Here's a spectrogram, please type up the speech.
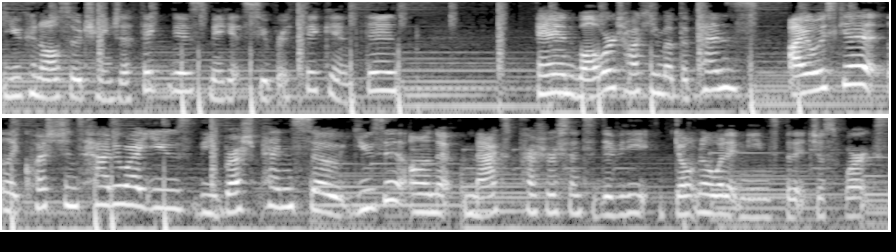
you can also change the thickness, make it super thick and thin. And while we're talking about the pens, I always get like questions, how do I use the brush pen? So use it on max pressure sensitivity. Don't know what it means, but it just works.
